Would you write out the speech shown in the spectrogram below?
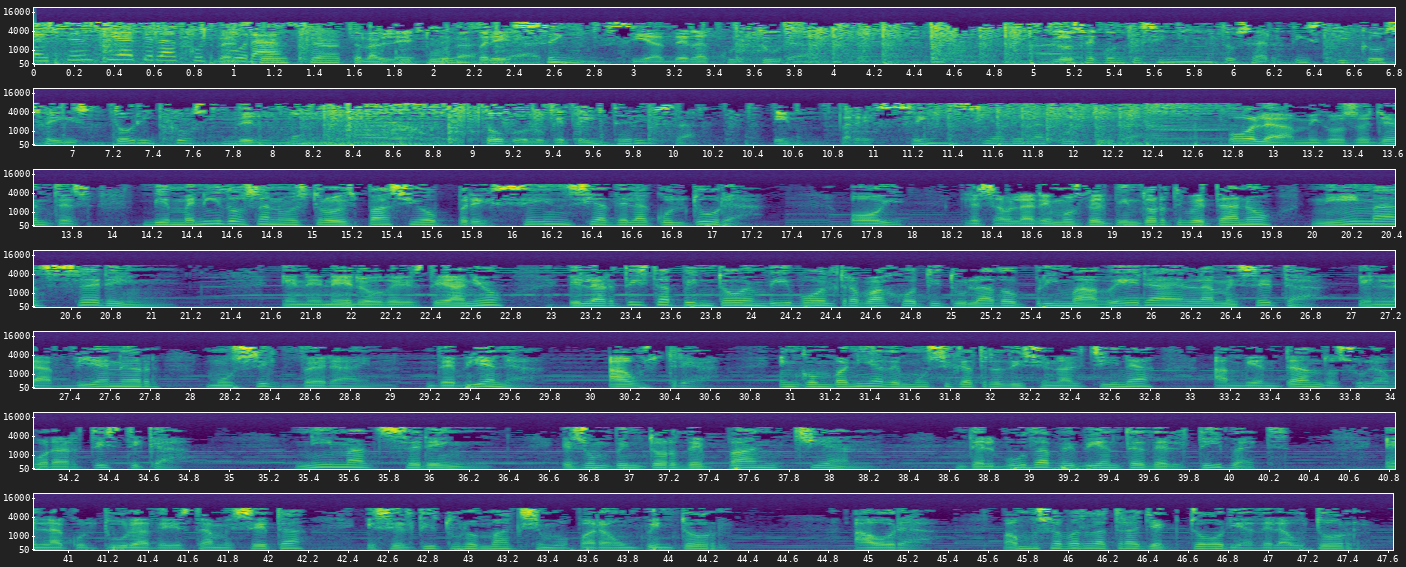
Presencia de la cultura. Presencia de la cultura. Presencia de la cultura. Los acontecimientos artísticos e históricos del mundo. Todo lo que te interesa en Presencia de la cultura. Hola amigos oyentes, bienvenidos a nuestro espacio Presencia de la Cultura. Hoy les hablaremos del pintor tibetano Nima Sering. En enero de este año, el artista pintó en vivo el trabajo titulado Primavera en la Meseta, en la Wiener Musikverein de Viena, Austria, en compañía de música tradicional china, ambientando su labor artística. Nimat Sering es un pintor de Panqian, del Buda viviente del Tíbet. En la cultura de esta meseta es el título máximo para un pintor. Ahora, vamos a ver la trayectoria del autor.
